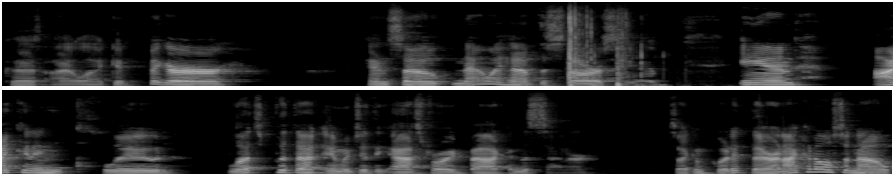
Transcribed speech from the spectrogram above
because I like it bigger. And so now I have the stars here. And I can include, let's put that image of the asteroid back in the center. So I can put it there. And I can also now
